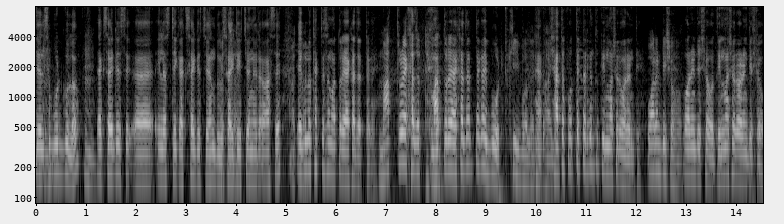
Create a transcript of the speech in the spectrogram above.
চেলসি বুটগুলো হুম। এক সাইডে ইলাস্টিক এক সাইডে চেন দুই সাইডে চেনের আছে। আচ্ছা। এগুলো থাকতেছে মাত্র এক হাজার টাকায়। মাত্র এক হাজার টাকা মাত্র এক হাজার টাকায় বুট। কি বলে হ্যাঁ ভাই? সাথে প্রত্যেকটার কিন্তু তিন মাসের ওয়ারেন্টি। ওয়ারেন্টি সহ? ওয়ারেন্টি সহ তিন মাসের ওয়ারেন্টি সহ।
